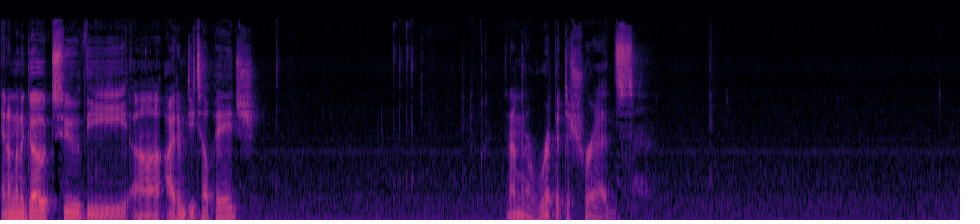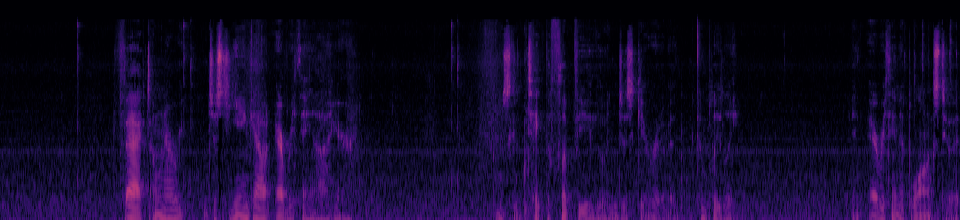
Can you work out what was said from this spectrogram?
And I'm going to go to the uh, item detail page. And I'm going to rip it to shreds. In fact, I'm going to just yank out everything out of here. I'm just going to take the flip view and just get rid of it completely. And everything that belongs to it.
